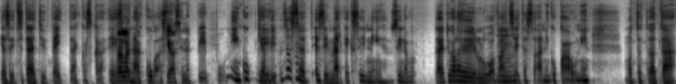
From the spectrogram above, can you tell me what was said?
Ja sitten se täytyy peittää, koska ei tai se enää kuvasta. kukkia sinne piippuun. Niin, kukkia niin. piippuun. No se esimerkiksi, niin. Siinä täytyy olla hyvin luova, mm. että siitä saa niin kuin kauniin. Mutta tota,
